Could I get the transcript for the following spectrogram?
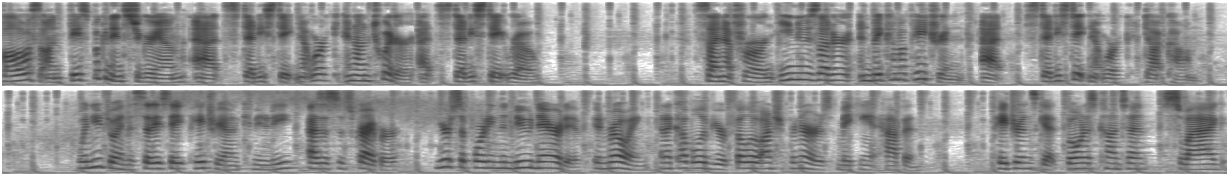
Follow us on Facebook and Instagram at Steady State Network and on Twitter at Steady State Row. Sign up for our e newsletter and become a patron at steadystatenetwork.com. When you join the Steady State Patreon community as a subscriber, you're supporting the new narrative in rowing and a couple of your fellow entrepreneurs making it happen. Patrons get bonus content, swag,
